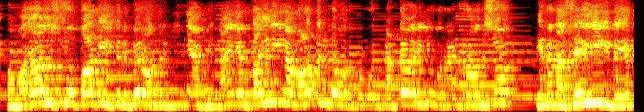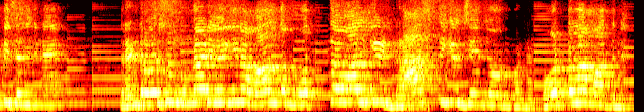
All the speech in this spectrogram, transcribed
இப்ப மகாவிஷ்ணுவை பார்க்க இத்தனை பேர் வந்திருக்கீங்க அப்படின்னா என் தகுதியை நான் வளர்த்துக்கிட்ட ஒரு ஒரு கட்டம் வரைக்கும் ஒரு ரெண்டரை வருஷம் என்ன நான் செதுக்கிக்கிட்டேன் எப்படி செதுக்கினேன்? ரெண்டரை வருஷம் முன்னாடி வரைக்கும் நான் வாழ்ந்த மொத்த வாழ்க்கையை டிராஸ்டிக்கல் சேஞ்ச் ஓவர் பண்ணேன். டோட்டலா மாத்தினேன்.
